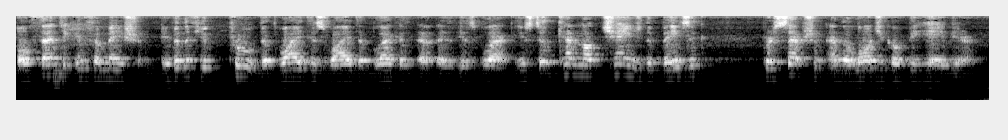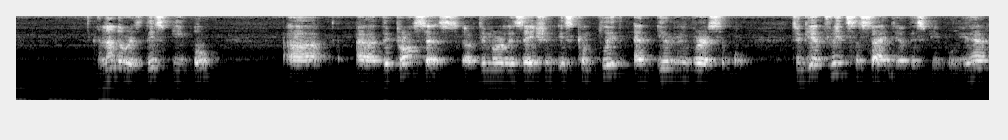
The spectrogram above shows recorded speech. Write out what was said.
authentic information, even if you prove that white is white and black is, uh, is black, you still cannot change the basic perception and the logic of behavior. In other words, these people, uh, uh, the process of demoralization is complete and irreversible. To get rid society of these people, you have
